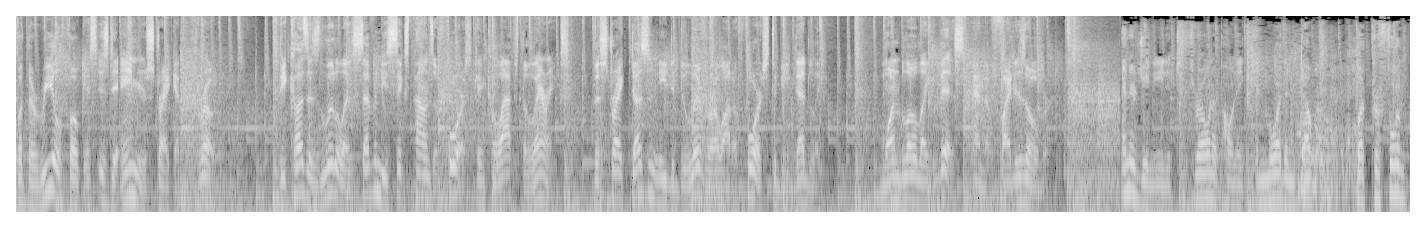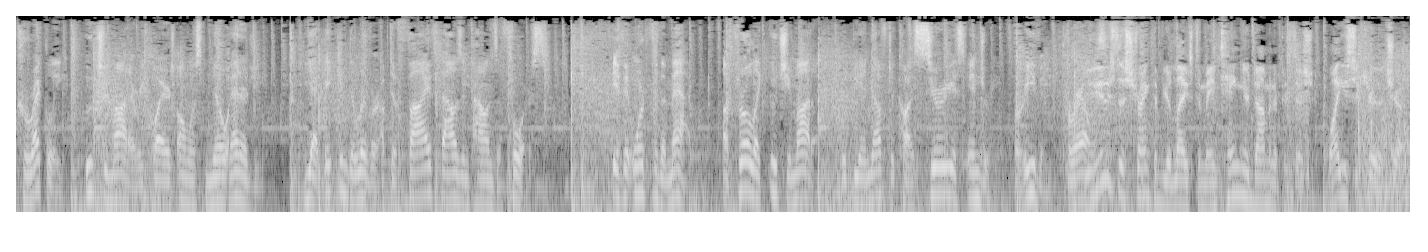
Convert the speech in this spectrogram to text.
But the real focus is to aim your strike at the throat. Because as little as 76 pounds of force can collapse the larynx, the strike doesn't need to deliver a lot of force to be deadly. One blow like this and the fight is over energy needed to throw an opponent can more than double, but performed correctly, Uchimata requires almost no energy, yet it can deliver up to 5,000 pounds of force. If it weren't for the mat, a throw like Uchimata would be enough to cause serious injury or even paralysis. You use the strength of your legs to maintain your dominant position while you secure the choke.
